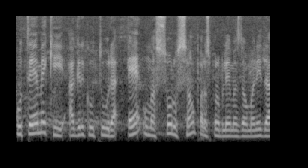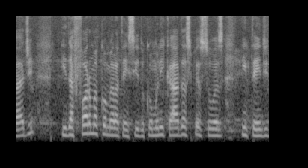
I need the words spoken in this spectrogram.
O tema é que a agricultura é uma solução para os problemas da humanidade e da forma como ela tem sido comunicada, as pessoas entendem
